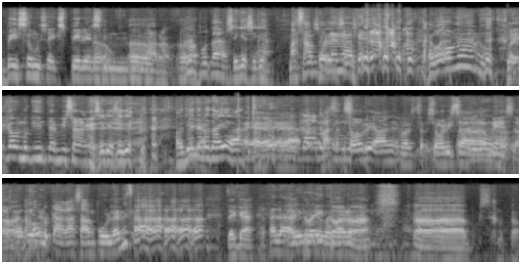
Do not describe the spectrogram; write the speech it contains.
based on sa experience ng nung araw. Ano po tayo? Sige, sige. Ah, masampulan So, natin. Oo nga. No. O, ikaw mag-interview sa akin. Sige, sige. O, dito na tayo ha. Ay, ay, ay, ay. Mas- sorry ah. Mas- Sorry Okay sa lang, mess. ah. Oh. Okay Ako, lang. magkakasampulan. Teka. I'll try to ah. ano ah. Ah, buksan ko to.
